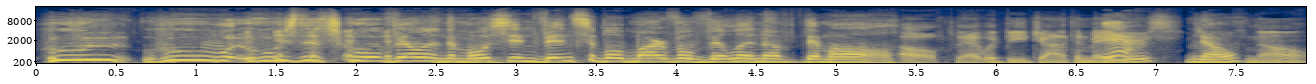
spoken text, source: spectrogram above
Who who who's the school villain, the most invincible Marvel villain of them all? Oh, that would be Jonathan Yeah. Majors? No, No.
